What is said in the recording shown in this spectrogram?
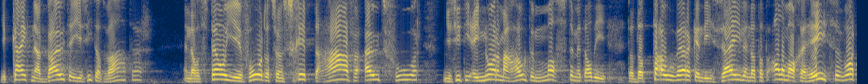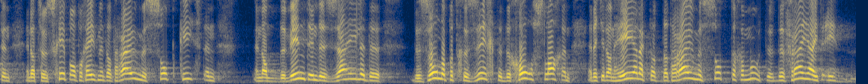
Je kijkt naar buiten en je ziet dat water. En dan stel je je voor dat zo'n schip de haven uitvoer. Je ziet die enorme houten masten met al die, dat, dat touwwerk en die zeilen. En dat dat allemaal gehesen wordt. En, en dat zo'n schip op een gegeven moment dat ruime sop kiest. En, en dan de wind in de zeilen, de, de zon op het gezicht, de, de golfslag. En, en dat je dan heerlijk dat, dat ruime sop tegemoet, de, de vrijheid in.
